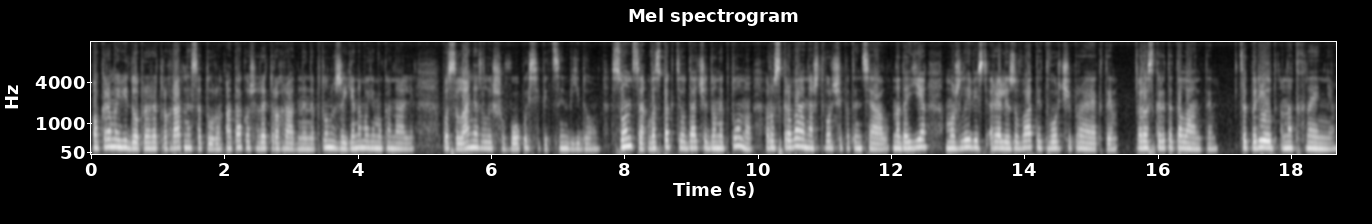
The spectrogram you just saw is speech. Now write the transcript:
Окреме відео про ретроградний Сатурн, а також ретроградний Нептун вже є на моєму каналі. Посилання залишу в описі під цим відео. Сонце в аспекті удачі до Нептуну розкриває наш творчий потенціал, надає можливість реалізувати творчі проекти, розкрити таланти. Це період натхнення,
